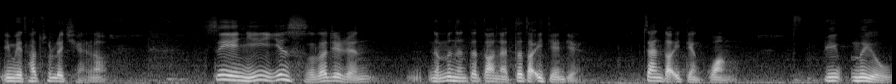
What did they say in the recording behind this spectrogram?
因为他出了钱了。至于你已经死了的人，能不能得到呢？得到一点点，沾到一点光，比没有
